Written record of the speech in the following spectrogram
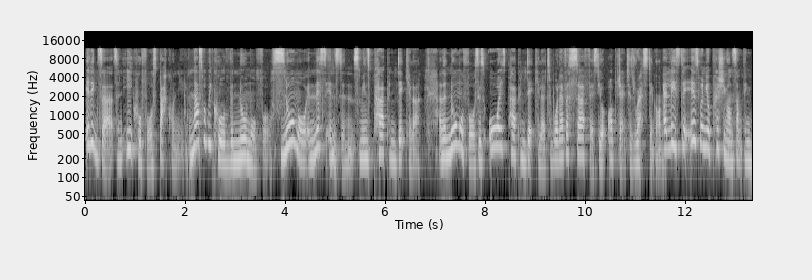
it exerts an equal force back on you. And that's what we call the normal force. Normal in this instance means perpendicular, and the normal force is always perpendicular to whatever surface your object is resting on. At least it is when you're pushing on something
